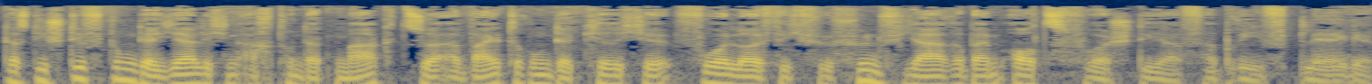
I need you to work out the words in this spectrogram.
dass die Stiftung der jährlichen 800 Mark zur Erweiterung der Kirche vorläufig für fünf Jahre beim Ortsvorsteher verbrieft läge.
